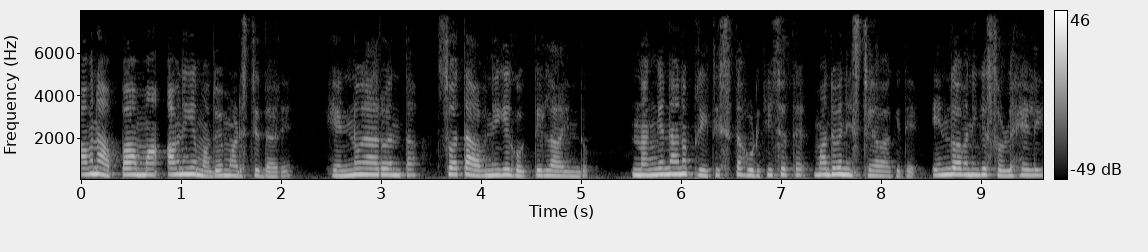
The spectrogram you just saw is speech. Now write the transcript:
ಅವನ ಅಪ್ಪ, ಅಮ್ಮ ಅವನಿಗೆ ಮದುವೆ ಮಾಡಿಸ್ತಿದ್ದಾರೆ. ಹೆಣ್ಣು ಯಾರು ಅಂತ ಸ್ವತಃ ಅವನಿಗೆ ಗೊತ್ತಿಲ್ಲ ಎಂದು. ನನಗೆ ನಾನು ಪ್ರೀತಿಸಿದ ಹುಡುಗಿ ಜೊತೆ ಮದುವೆ ನಿಶ್ಚಯವಾಗಿದೆ ಎಂದು ಅವನಿಗೆ ಸುಳ್ಳು ಹೇಳಿ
